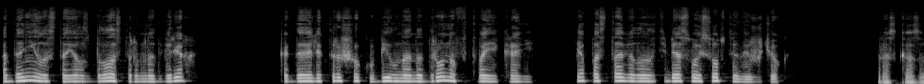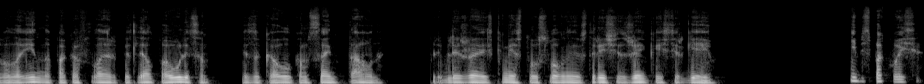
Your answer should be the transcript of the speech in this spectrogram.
а Данила стоял с бластером на дверях, когда электрошок убил нанодронов в твоей крови, я поставила на тебя свой собственный жучок. Рассказывала Инна, пока флайер петлял по улицам и закоулкам Сайн-Тауна, приближаясь к месту условной встречи с Женькой и Сергеем. Не беспокойся.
